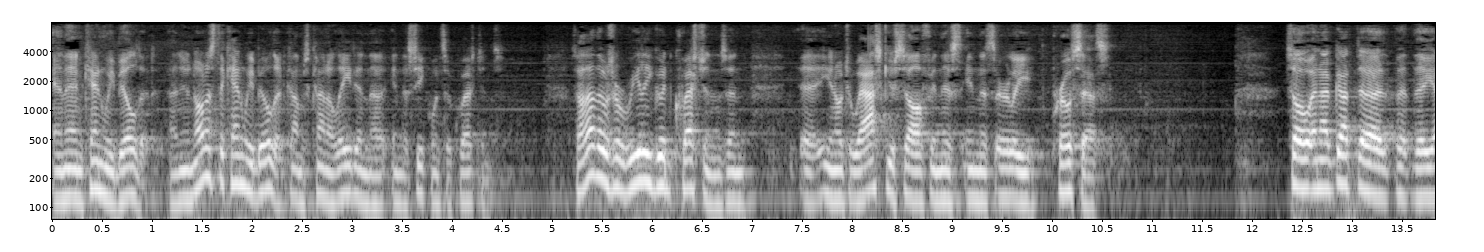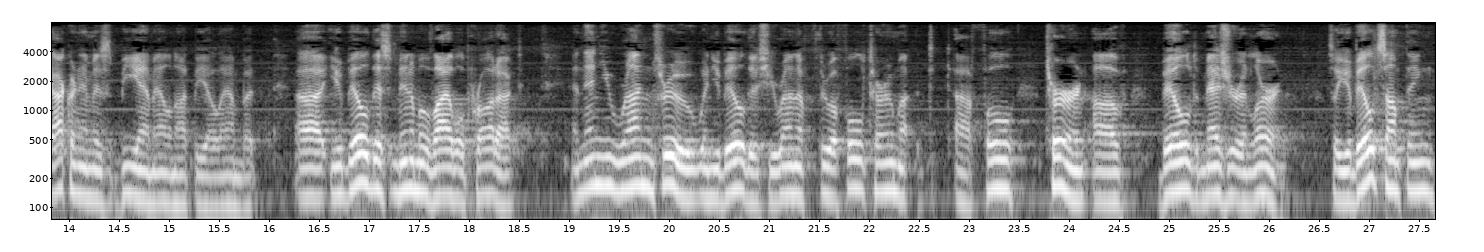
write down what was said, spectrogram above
And then can we build it? And you notice the can we build it comes kind of late in the in the sequence of questions. So I thought those were really good questions, and uh, you know, to ask yourself in this in this early process. So, and I've got the the, acronym is BML, not BLM, but uh, you build this minimal viable product, and then you run through when you build this, you run a, through a full term, uh, full turn of build, measure, and learn. So you build something,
